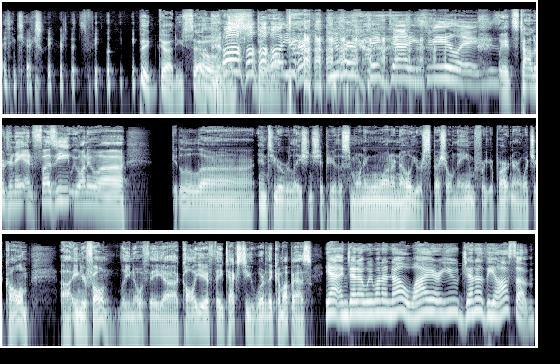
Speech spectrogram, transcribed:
I think you actually hurt his feelings. Big Daddy said. Oh, stop. you hurt, you hurt Big Daddy's feelings. It's Tyler, Danae, and Fuzzy. We want to uh, get a little uh, into your relationship here this morning. We want to know your special name for your partner and what you call them uh, in your phone. Let you know if they uh, call you, if they text you. What do they come up as? Yeah, and Jenna, we want to know why are you Jenna the Awesome?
